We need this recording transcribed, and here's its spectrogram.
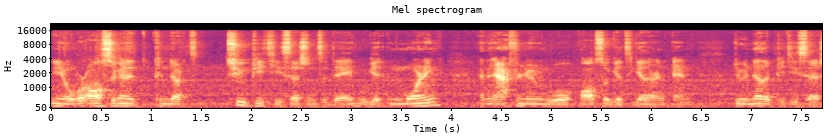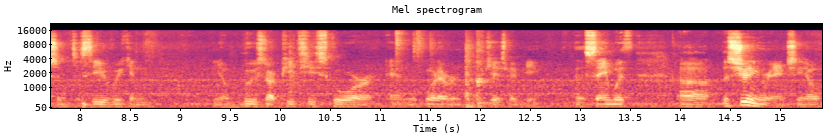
you know, we're also going to conduct two PT sessions a day. We'll get in the morning, and then afternoon we'll also get together and, and do another PT session to see if we can, you know, boost our PT score and whatever the case may be. And the same with uh, the shooting range. You know,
